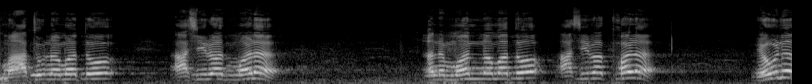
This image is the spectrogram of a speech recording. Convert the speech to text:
માથું નમતો, આશીર્વાદ મળે. અને મન નમતો, આશીર્વાદ ફળે. એવું ને?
